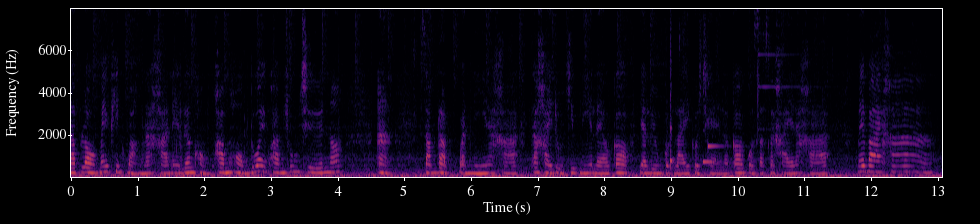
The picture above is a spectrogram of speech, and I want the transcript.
รับรองไม่ผิดหวังนะคะ ในเรื่องของความหอมด้วยความชุ่มชื้นเนาะอะ สำหรับวันนี้นะคะ ถ้าใครดูคลิปนี้แล้วก็อย่าลืมกดไลค์ กดแชร์ แล้วก็กด Subscribe นะคะ บ๊ายบายค่ะ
